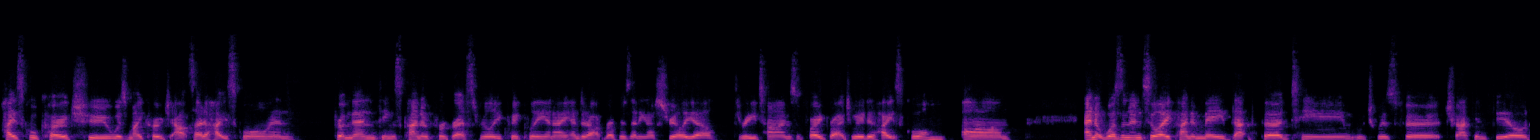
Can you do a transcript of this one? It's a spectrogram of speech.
high school coach, who was my coach outside of high school, and from then things kind of progressed really quickly and i ended up representing australia three times before i graduated high school um, and it wasn't until i kind of made that third team which was for track and field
